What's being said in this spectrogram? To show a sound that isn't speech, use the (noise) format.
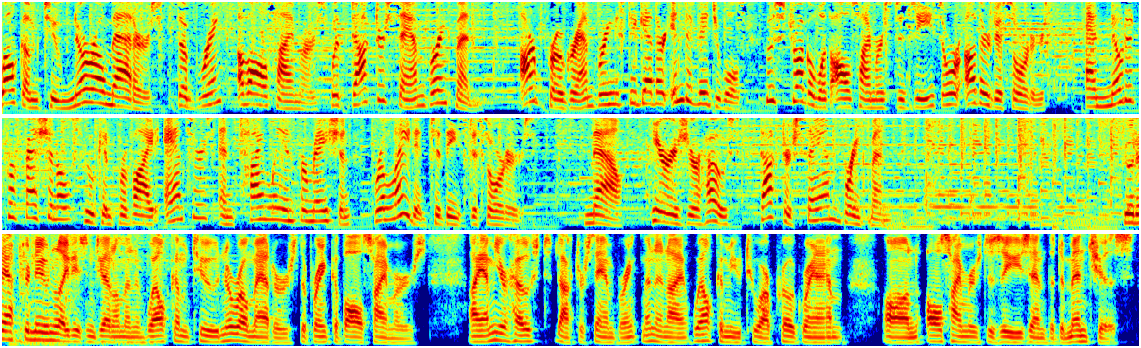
Welcome to Neuro Matters, the brink of Alzheimer's with Dr. Sam Brinkman. Our program brings together individuals who struggle with Alzheimer's disease or other disorders and noted professionals who can provide answers and timely information related to these disorders. Now, here is your host, Dr. Sam Brinkman. Good afternoon, ladies and gentlemen, and welcome to Neuromatters, the brink of Alzheimer's. I am your host, Dr. Sam Brinkman, and I welcome you to our program on Alzheimer's disease and the dementias.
